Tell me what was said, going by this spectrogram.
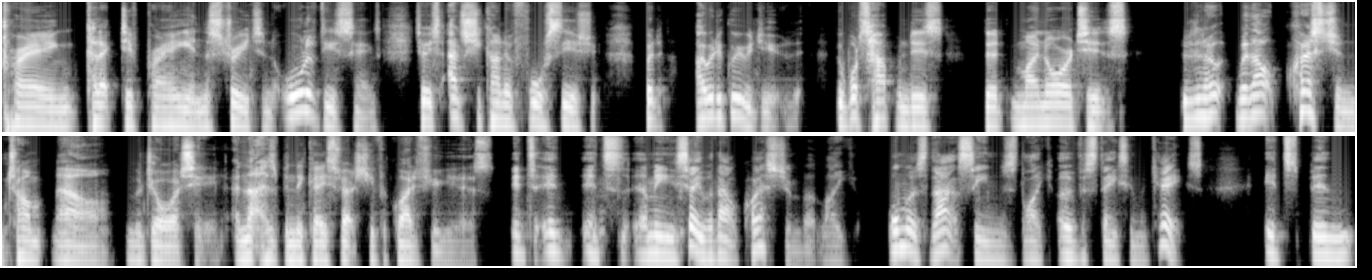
praying, collective praying in the street and all of these things. So it's actually kind of forced the issue. But I would agree with you that what's happened is that minorities, you know, without question, trump now majority. And that has been the case for actually for quite a few years. It's it, it's I mean, you say without question, but like almost that seems like overstating the case. It's been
